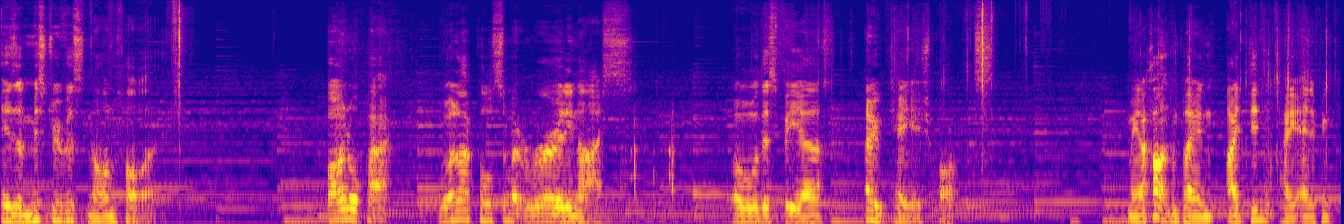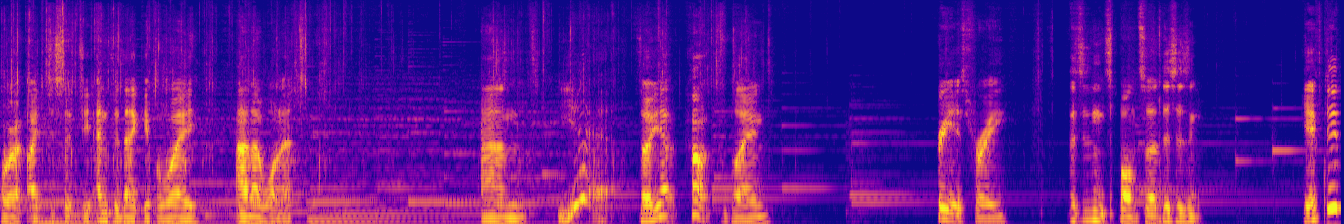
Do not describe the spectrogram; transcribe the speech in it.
is a Mischievous non-hollow. Final pack. Will I pull something really nice? Or will this be a okay-ish box? I mean, I can't complain. I didn't pay anything for it. I just literally entered their giveaway and I won it. And yeah. So yeah, can't complain. Free is free. This isn't sponsored. This isn't gifted.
